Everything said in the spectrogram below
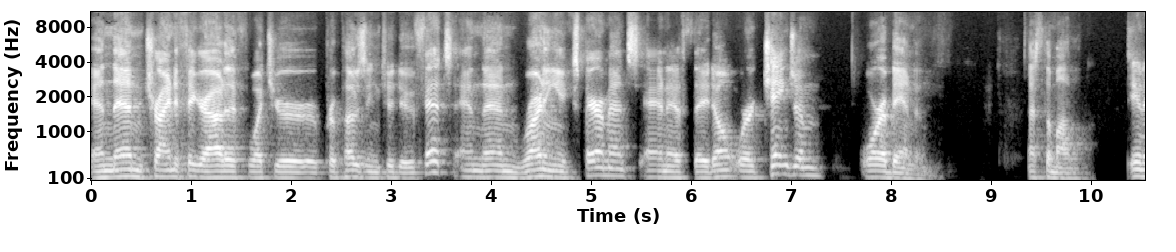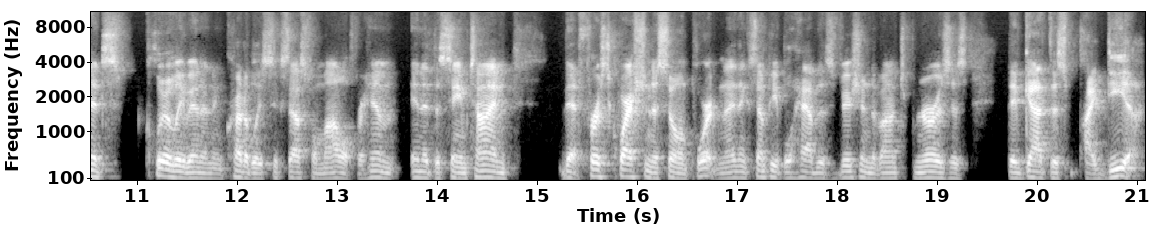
and then trying to figure out if what you're proposing to do fits and then running experiments. And if they don't work, change them or abandon. That's the model. And it's clearly been an incredibly successful model for him. And at the same time, that first question is so important. I think some people have this vision of entrepreneurs as they've got this idea.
